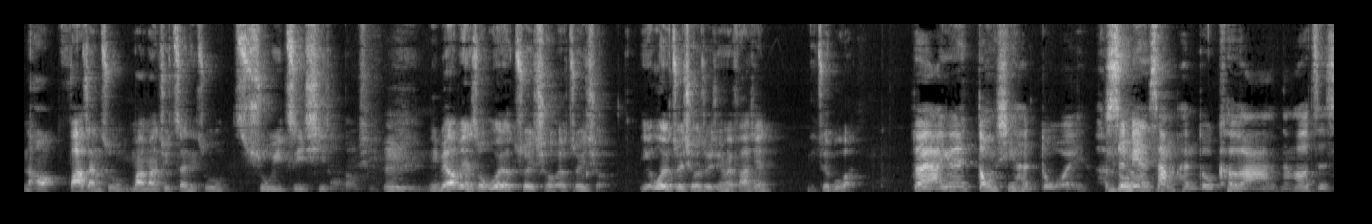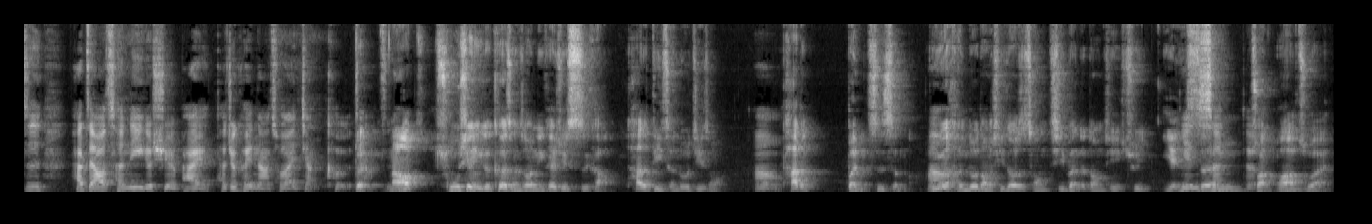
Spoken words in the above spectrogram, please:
然后发展出慢慢去整理出属于自己系统的东西。嗯，你不要变成说为了追求而追求，因为为了追求而追求，你会发现你追不完。对啊，因为东西很多诶，多市面上很多课啊，嗯、然后只是他只要成立一个学派，他就可以拿出来讲课。对，然后出现一个课程的时候，你可以去思考它的底层逻辑是什么，嗯，它的本是什么？嗯、因为很多东西都是从基本的东西去延伸转化出来。嗯、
